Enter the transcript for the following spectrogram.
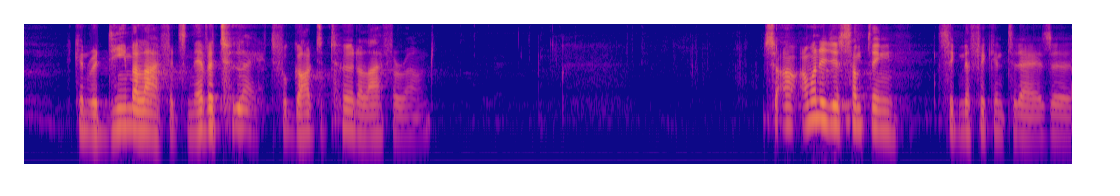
You can redeem a life. It's never too late for God to turn a life around. So I, I want to do something significant today as a,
